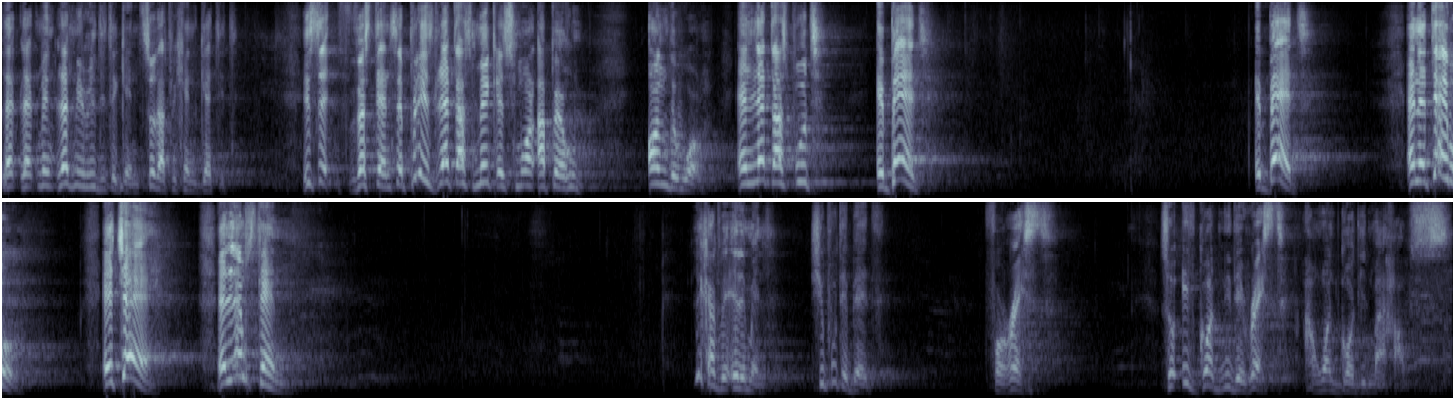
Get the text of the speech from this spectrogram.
Let, let, me, let me read it again so that we can get it. He said, verse 10 say, Please let us make a small upper room on the wall and let us put a bed, a bed, and a table, a chair, a lampstand. Look at the element. She put a bed for rest. So if God need a rest, I want God in my house.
